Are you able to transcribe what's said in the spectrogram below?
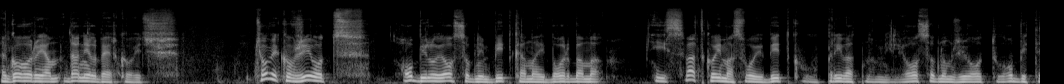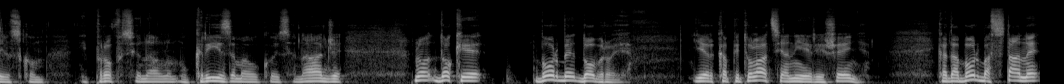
Govori vam Daniel Berković. Čovjekov život obiluje osobnim bitkama i borbama i svatko ima svoju bitku u privatnom ili osobnom životu, obiteljskom i profesionalnom, u krizama u kojoj se nađe. No dok je borbe dobro je, jer kapitulacija nije rješenje. Kada borba stane,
